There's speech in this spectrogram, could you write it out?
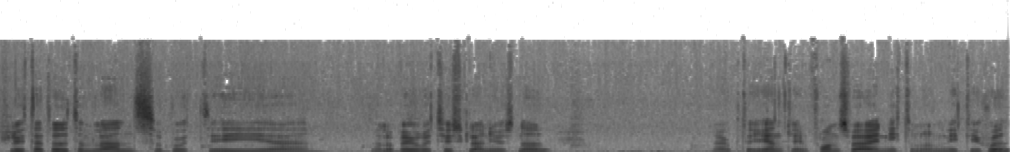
flyttat utomlands och bott i, eh, eller bor i Tyskland just nu. Jag åkte egentligen från Sverige 1997.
